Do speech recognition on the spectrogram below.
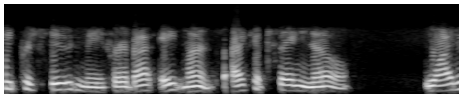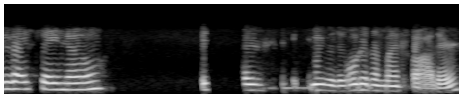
he pursued me for about eight months. I kept saying no. Why did I say no? Because he was older than my father.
